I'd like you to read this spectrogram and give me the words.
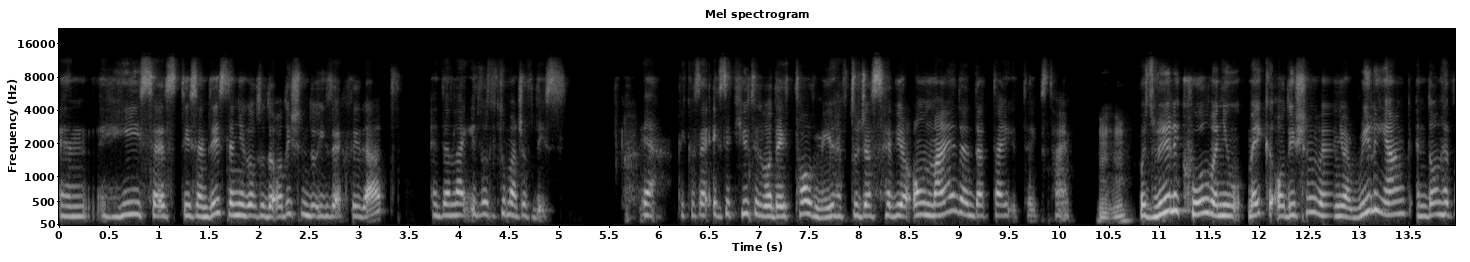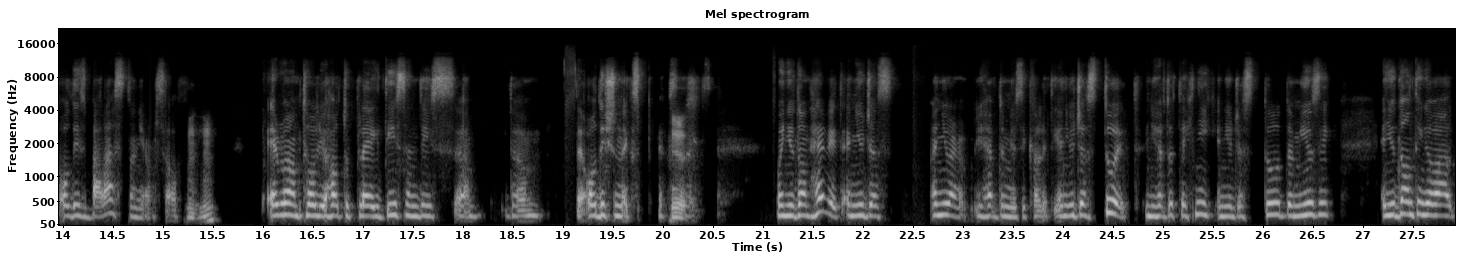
and he says this and this then you go to the audition do exactly that and then like it was too much of this. Yeah because i executed what they told me. You have to just have your own mind and that ta- takes time. Hmm it's really cool when you make an audition when you're really young and don't have all this ballast on yourself. Hmm everyone told you how to play this and this um, the the audition exp- expects when you don't have it and you just and you are you have the musicality and you just do it and you have the technique and you just do the music and you don't think about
